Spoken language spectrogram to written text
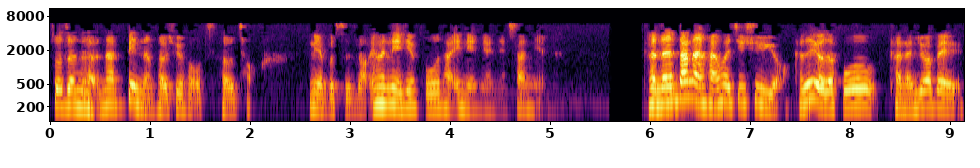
说真的，那病人何去何何从？你也不知道，因为你已经服务他一年、两年、三年了，可能当然还会继续有，可是有的服务可能就会被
